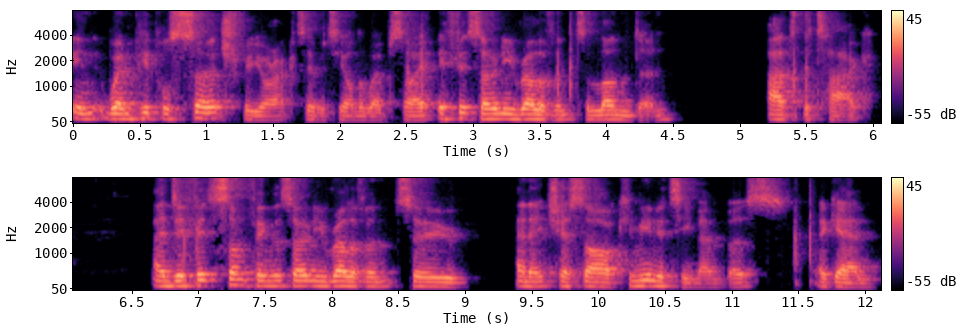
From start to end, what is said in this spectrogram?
in when people search for your activity on the website, if it's only relevant to London, add the tag. And if it's something that's only relevant to NHSR community members, again,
